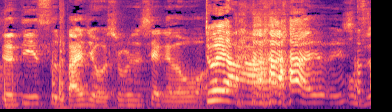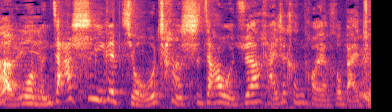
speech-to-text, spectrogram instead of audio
对。你的第一次白酒是不是献给了我？对啊，我 我觉得我们家是一个酒厂世家，我居然还是很讨厌喝白酒。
